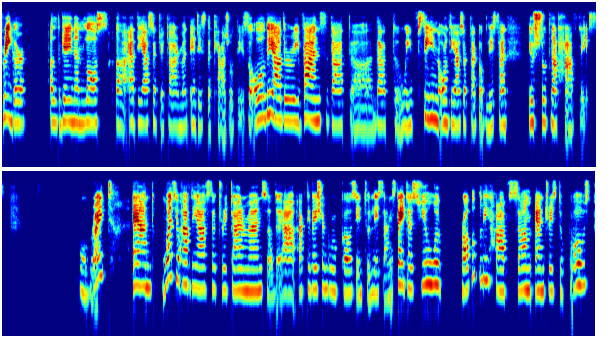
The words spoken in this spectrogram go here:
trigger a gain and loss uh, at the asset retirement it is the casualty. So all the other events that uh, that we've seen all the other type of lease end you should not have this. All right and once you have the asset retirement, so the uh, activation group goes into lease end status, you will probably have some entries to post.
